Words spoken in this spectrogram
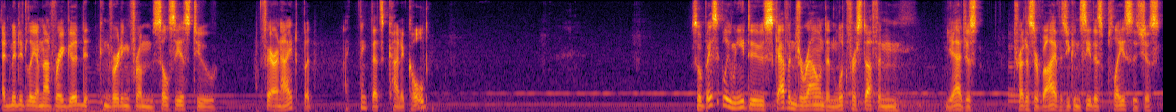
Admittedly, I'm not very good at converting from Celsius to Fahrenheit, but I think that's kind of cold. So basically we need to scavenge around and look for stuff and, yeah, just try to survive. As you can see, this place is just,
